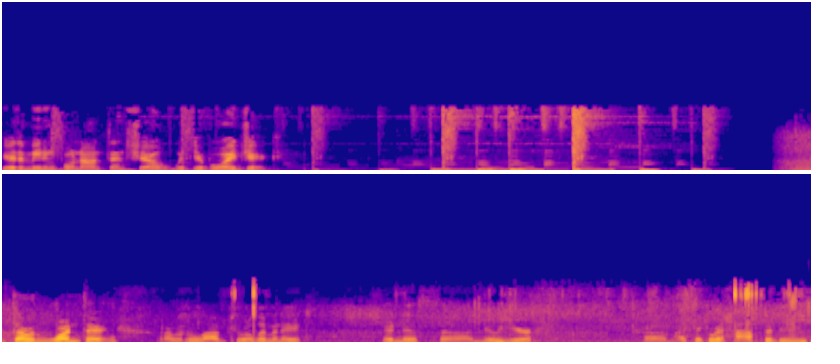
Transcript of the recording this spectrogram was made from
hear the Meaningful Nonsense Show with your boy Jake. If there was one thing that I would love to eliminate in this uh, new year, um, I think it would have to be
